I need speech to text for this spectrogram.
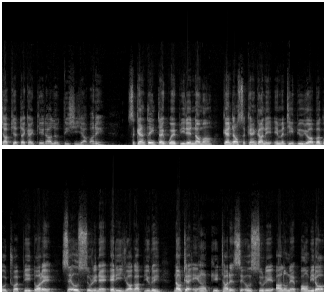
ကြားဖြတ်တိုက်ခိုက်ခဲ့တာလို့သိရှိရပါတယ်။ စကန်သိန်းတိုက်ပွဲပြီးတဲ့နောက်မှာကန်တောင်စကန်ကနေအင်မတီပြူရွာဘက်ကိုထွက်ပြေးသွားတဲ့စစ်အုပ်စုတွေနဲ့အဲ့ဒီရွာကပြူတွေနောက်ထပ်အင်အားဖြည့်ထားတဲ့စစ်အုပ်စုတွေအားလုံးနဲ့ပေါင်းပြီးတော့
